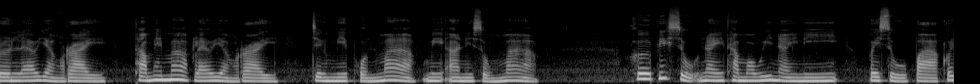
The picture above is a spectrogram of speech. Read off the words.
ริญแล้วอย่างไรทำให้มากแล้วอย่างไร จึงมีผลมาก มีอานิสงส์มาก คือภิกษุในธรรมวินัยนี้ไปสู่ป่าก็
